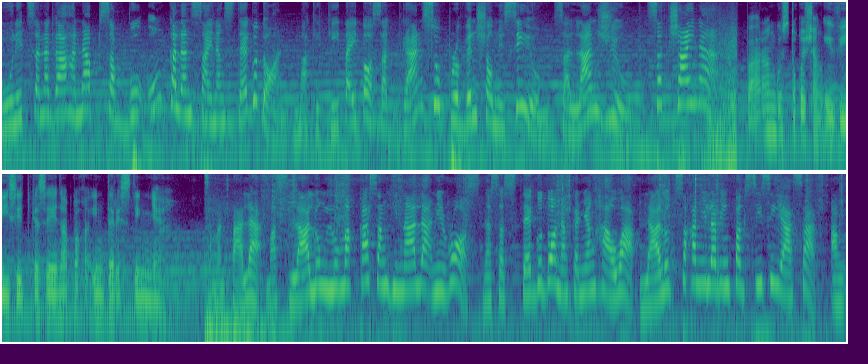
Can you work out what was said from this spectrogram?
Ngunit sa naghahanap sa buong kalansay ng Stegodon, makikita ito sa Gansu Provincial Museum sa Lanzhou, sa China. Parang gusto ko siyang i-visit kasi napaka-interesting niya. Samantala, mas lalong lumakas ang hinala ni Ross na sa Stegodon ang kanyang hawak, lalo't sa kanila ring pagsisiyasat. Ang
